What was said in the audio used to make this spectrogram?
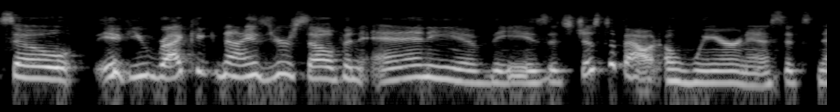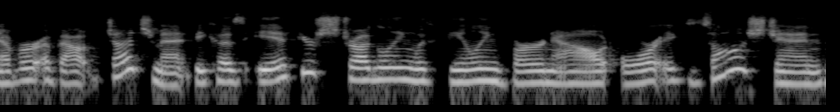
so if you recognize yourself in any of these, it's just about awareness. It's never about judgment because if you're struggling with feeling burnout or exhaustion,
